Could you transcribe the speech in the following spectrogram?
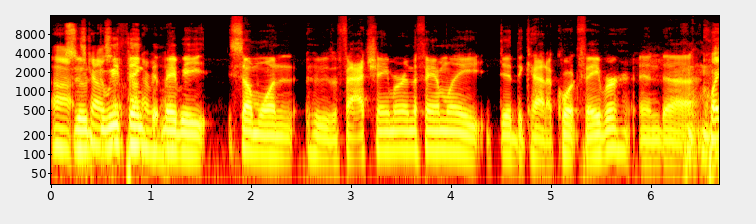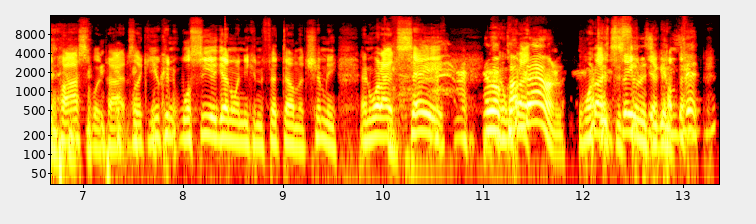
Uh, so do we think that maybe someone who's a fat shamer in the family did the cat a court favor and uh Quite possibly, Pat. It's like you can. We'll see again when you can fit down the chimney. And what I'd say, no, and come what I- down what I'd just as say, soon as yeah, you can come down. fit.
